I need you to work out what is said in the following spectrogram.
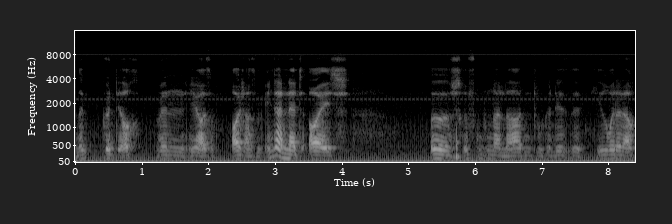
dann könnt ihr auch, wenn ihr aus, euch aus dem Internet euch äh, Schriften runterladen tut, könnt ihr sie hierüber dann auch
